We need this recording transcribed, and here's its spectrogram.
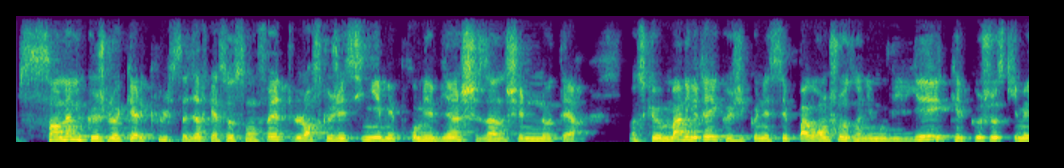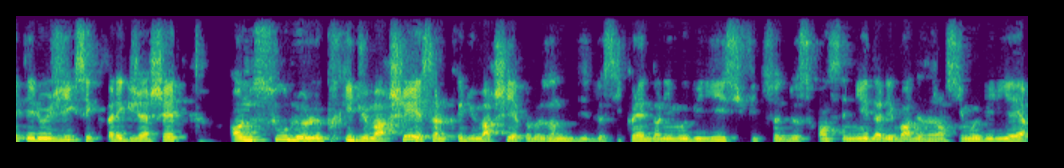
sans même que je le calcule. C'est-à-dire qu'elles se sont faites lorsque j'ai signé mes premiers biens chez, un, le notaire. Parce que malgré que j'y connaissais pas grand-chose en immobilier, quelque chose qui m'était logique, c'est qu'il fallait que j'achète en dessous le, prix du marché. Et ça, le prix du marché, il n'y a pas besoin de, s'y connaître dans l'immobilier. Il suffit de se, renseigner, d'aller voir des agences immobilières.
